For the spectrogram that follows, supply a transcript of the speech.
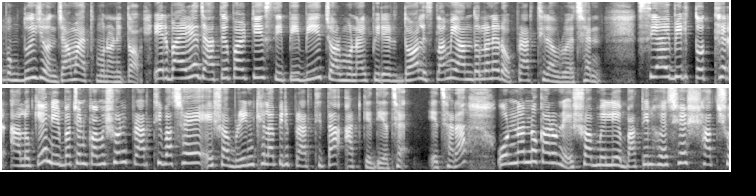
এবং দুইজন জামায়াত মনোনীত। এর বাইরে জাতীয় পার্টি, সিপিবি, চরমনাই পীরের দল ইসলামী আন্দোলনেরও প্রার্থীরাও রয়েছেন। সিআইবির তথ্যের আলোকে নির্বাচন কমিশন প্রার্থী বাছাইয়ে এসব ঋণ খেলাপির প্রার্থিতা আটকে দিয়েছে। এছাড়া অন্যান্য কারণে সব মিলিয়ে বাতিল হয়েছে সাতশো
